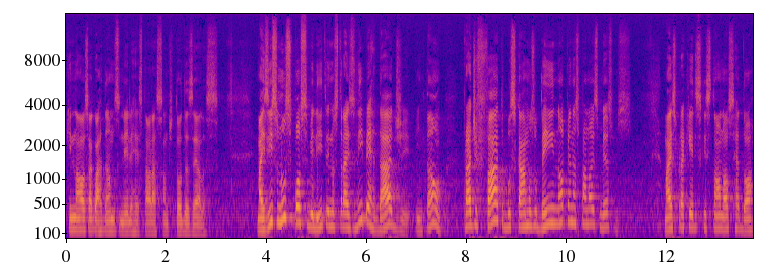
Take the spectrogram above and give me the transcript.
que nós aguardamos nele a restauração de todas elas. Mas isso nos possibilita e nos traz liberdade, então, para de fato buscarmos o bem não apenas para nós mesmos, mas para aqueles que estão ao nosso redor.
